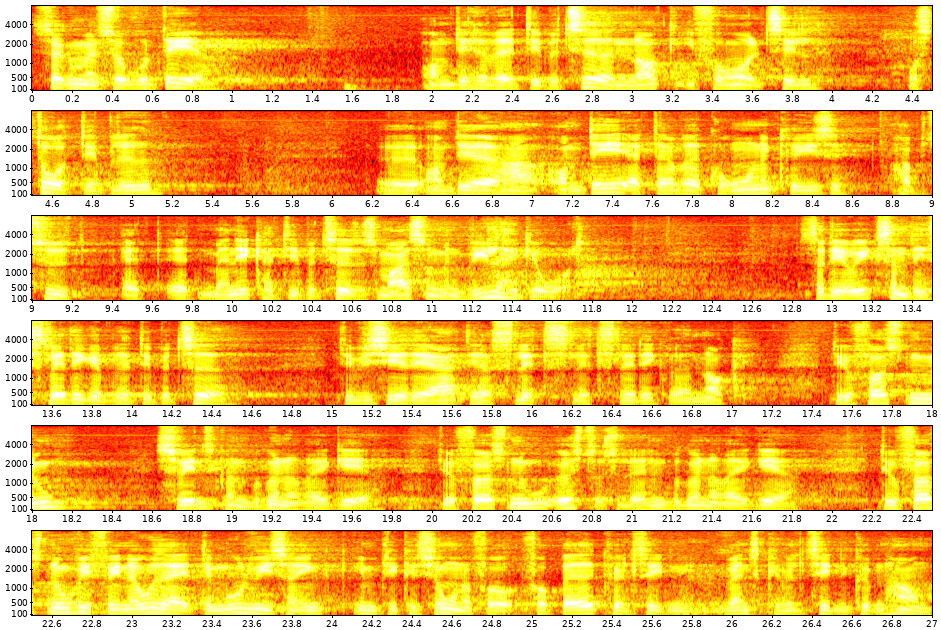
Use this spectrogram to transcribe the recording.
Så kan man så vurdere, om det har været debatteret nok i forhold til, hvor stort det er blevet. Øh, om, det har, om det, at der har været coronakrise, har betydet, at, at man ikke har debatteret det så meget, som man ville have gjort. Så det er jo ikke sådan, det slet ikke er blevet debatteret. Det vi siger, det er, at det har slet, slet, slet ikke været nok. Det er jo først nu, svenskerne begynder at reagere. Det er jo først nu, Østersjælland begynder at reagere. Det er jo først nu, vi finder ud af, at det muligvis har implikationer for, for badekvaliteten, vandskvaliteten i København.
